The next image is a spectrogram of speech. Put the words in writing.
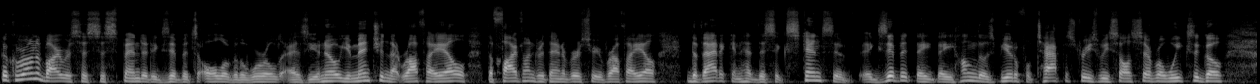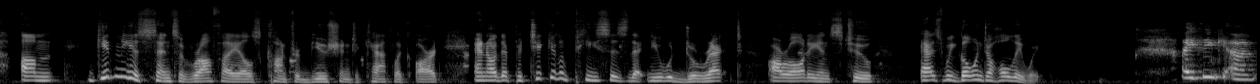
The coronavirus has suspended exhibits all over the world, as you know. You mentioned that Raphael, the 500th anniversary of Raphael, the Vatican had this extensive exhibit. They, they hung those beautiful tapestries we saw several weeks ago. Um, give me a sense of Raphael's contribution to Catholic art, and are there particular pieces that you would direct our audience to as we go into Holy Week? I think um,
